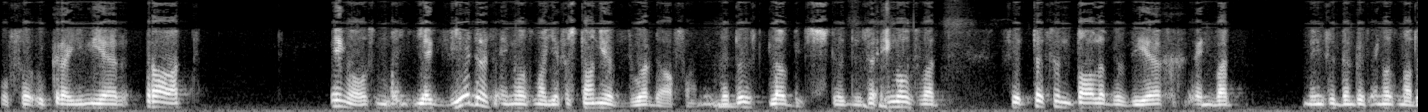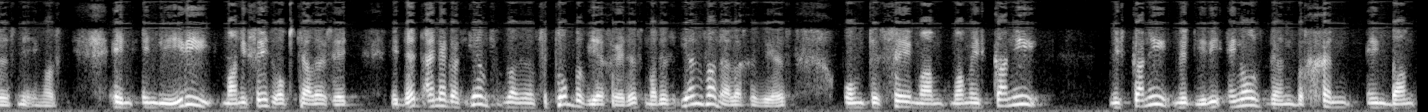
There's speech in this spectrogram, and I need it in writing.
of 'n Oekraïner praat Engels, maar jy weet dis Engels, maar jy verstaan nie 'n woord daarvan nie. Dit is Globies. Dit is 'n Engels wat so tussen tale beweeg en wat mense dink is Engels, maar dit is nie Engels. En en die hierdie manifest opstellers het het dit eintlik as een vir klomp beweegredes, maar dis een van hulle gewees om te sê maar mens kan nie mens kan nie met hierdie Engels ding begin en dan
